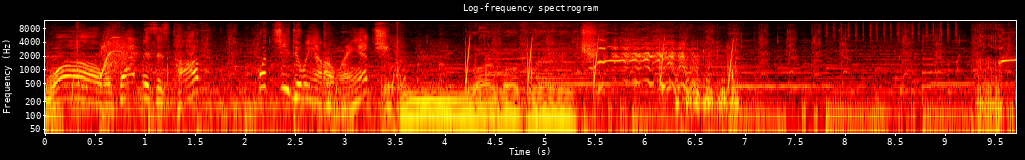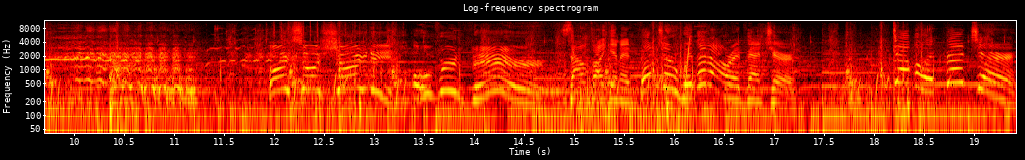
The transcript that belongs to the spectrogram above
Whoa, is that Mrs. Puff? What's she doing on a ranch? Mmm, I love ranch. I saw Shiny over there. Sounds like an adventure within our adventure. Double adventure!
